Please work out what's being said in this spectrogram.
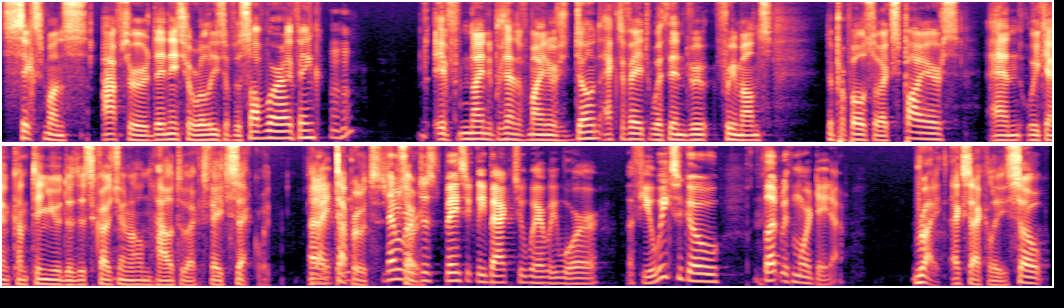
six months after the initial release of the software, I think. Mhm. If 90% of miners don't activate within three months, the proposal expires and we can continue the discussion on how to activate Segwit. Uh, Right, then- Taproot. Then sorry. we're just basically back to where we were a few weeks ago, but with more data. Right, exactly. So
